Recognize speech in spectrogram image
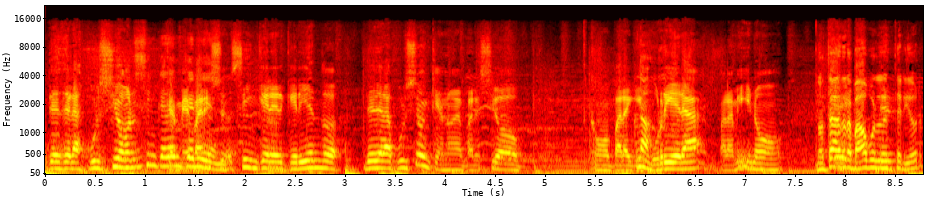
desde la expulsión, Sin querer que me queriendo. pareció- sin querer queriendo, desde la expulsión, que no me pareció como para que No. ocurriera, para mí no. ¿No estaba Eh, atrapado por el eh, anterior?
